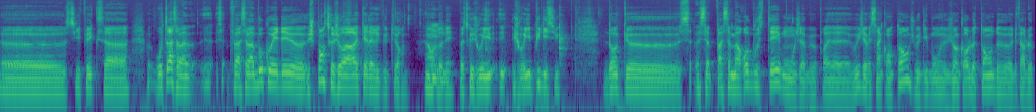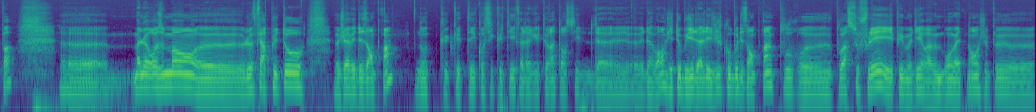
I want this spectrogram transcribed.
Euh, ce qui fait que ça. Autant ça m'a ça m'a beaucoup aidé. euh, je pense que j'aurais arrêté l'agriculture à un moment Mm. donné, parce que je voyais, je voyais plus d'issue. Donc euh, ça m'a reboosté. Bon, j'avais près- oui, j'avais 50 ans. Je me dis, bon, j'ai encore le temps de, de faire le pas. Euh, malheureusement, euh, le faire plus tôt, j'avais des emprunts donc qui était consécutif à l'agriculture intensive euh, d'avant. J'étais obligé d'aller jusqu'au bout des emprunts pour euh, pouvoir souffler et puis me dire, euh, bon, maintenant, je peux euh,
